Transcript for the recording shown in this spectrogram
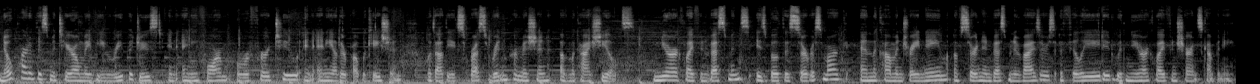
No part of this material may be reproduced in any form or referred to in any other publication without the express written permission of MacKay Shields. New York Life Investments is both the service mark and the common trade name of certain investment advisors affiliated with New York Life Insurance Company.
